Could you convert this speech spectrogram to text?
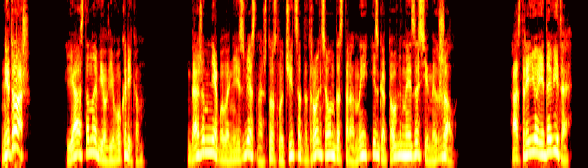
Не трожь!» Я остановил его криком. Даже мне было неизвестно, что случится, дотронься он до стороны, изготовленной из осиных жал. «Острие ядовито!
